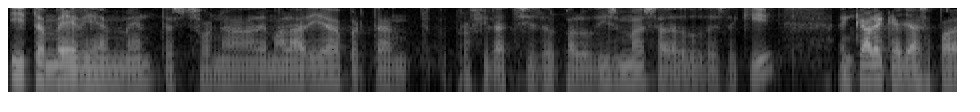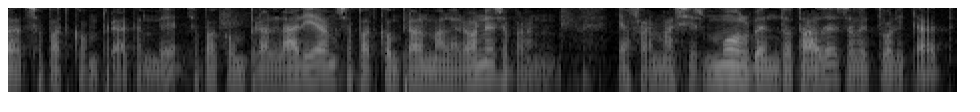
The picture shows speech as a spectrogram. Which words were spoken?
I també, evidentment, es zona de malària, per tant, profilaxis del paludisme s'ha de dur des d'aquí, encara que allà se pot, se pot comprar també, se pot comprar l'àrea, se pot comprar el malarone, se poden, hi ha farmàcies molt ben dotades a l'actualitat,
